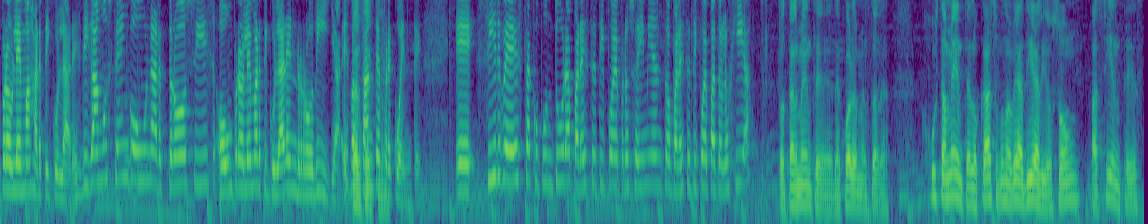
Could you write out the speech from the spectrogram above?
problemas articulares. Digamos, tengo una artrosis o un problema articular en rodilla, es bastante frecuente. Eh, ¿Sirve esta acupuntura para este tipo de procedimiento, para este tipo de patología? Totalmente de acuerdo, doctora. Justamente los casos que uno ve a diario son pacientes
